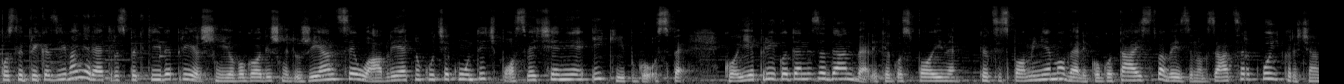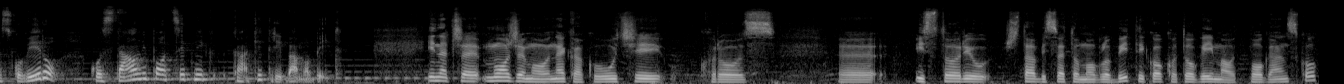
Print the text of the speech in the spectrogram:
Posle prikazivanja retrospektive priješnje i ovogodišnje dužijance u Avli etno kuće Kuntić posvećen je i kip gospe, koji je prigodan za dan Velike gospojine, kad se spominjemo velikog otajstva vezanog za crkvu i kršćansku viru, ko stalni podsjetnik kaki tribamo biti. Inače, možemo nekako ući kroz e, istoriju šta bi sve to moglo biti, koliko toga ima od poganskog,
